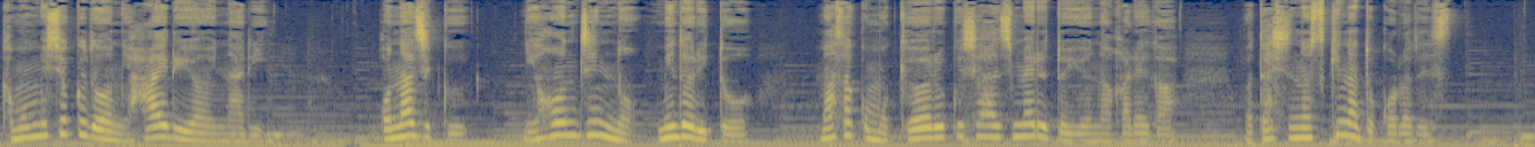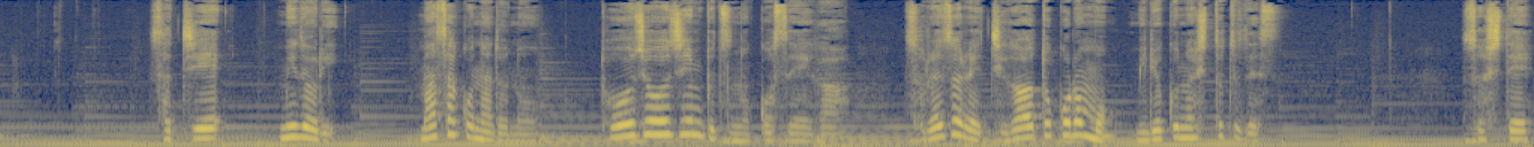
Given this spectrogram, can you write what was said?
かもめ食堂に入るようになり同じく日本人の緑と雅子も協力し始めるという流れが私の好きなところです。幸恵緑雅子などの登場人物の個性がそれぞれ違うところも魅力の一つです。そして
